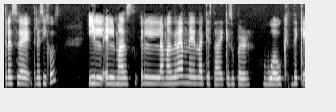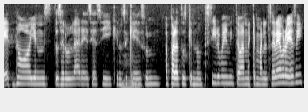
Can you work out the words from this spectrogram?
tres, eh, tres hijos y el, el más, el- la más grande es la que está de que súper woke, de que no, yo no necesito celulares y así, que no sé qué, son aparatos que no te sirven y te van a quemar el cerebro y así.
